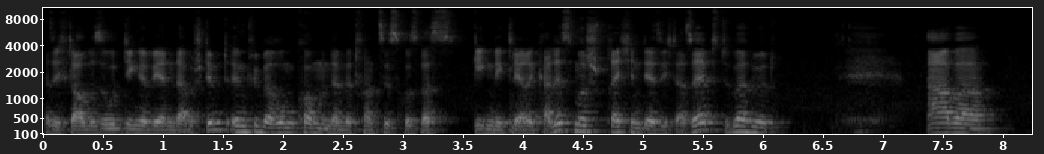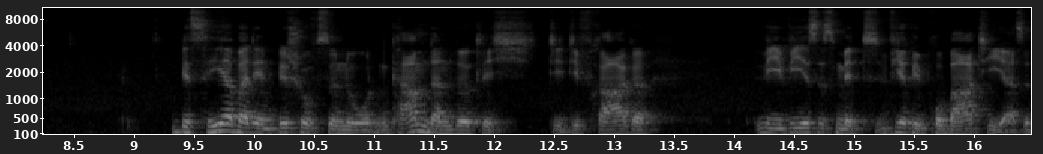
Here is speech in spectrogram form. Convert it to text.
Also ich glaube, so Dinge werden da bestimmt irgendwie bei rumkommen. Und dann wird Franziskus was gegen den Klerikalismus sprechen, der sich da selbst überhört. Aber bisher bei den Bischofssynoden kam dann wirklich die, die Frage, wie, wie ist es mit Viri Probati, also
